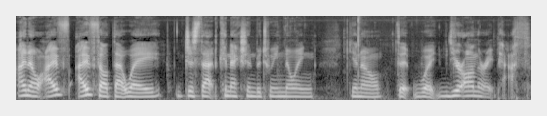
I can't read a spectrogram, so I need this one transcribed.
I know I've I've felt that way, just that connection between knowing, you know, that what you're on the right path.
